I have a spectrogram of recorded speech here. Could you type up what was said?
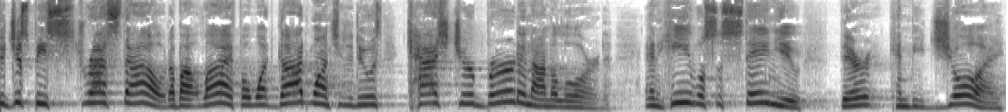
to just be stressed out about life. But what God wants you to do is cast your burden on the Lord, and He will sustain you. There can be joy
